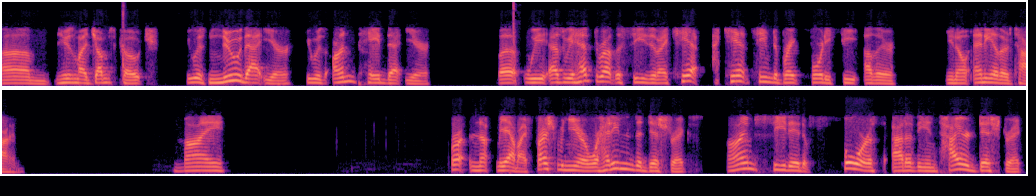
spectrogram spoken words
um, he was my jumps coach. He was new that year. He was unpaid that year. But we, as we head throughout the season, I can't, I can't seem to break 40 feet other, you know, any other time. My, yeah, my freshman year, we're heading into districts. I'm seated fourth out of the entire district,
